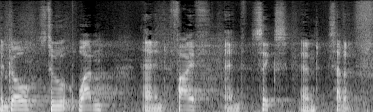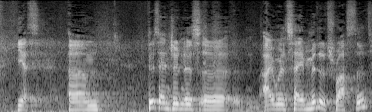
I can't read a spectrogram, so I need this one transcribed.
it goes to one and five and 6 and 7. Yes, um, this engine is, uh, I will say, middle trusted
